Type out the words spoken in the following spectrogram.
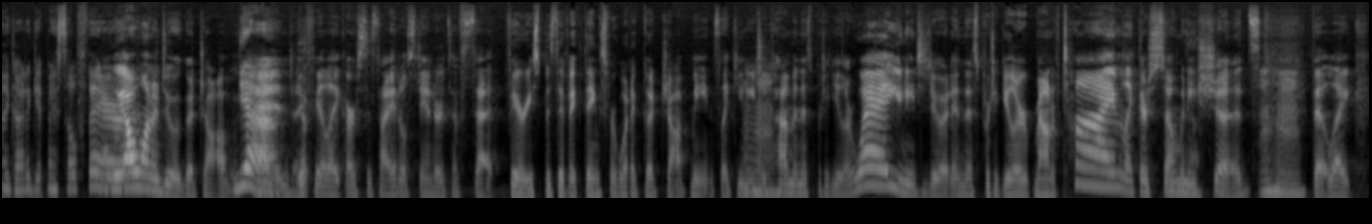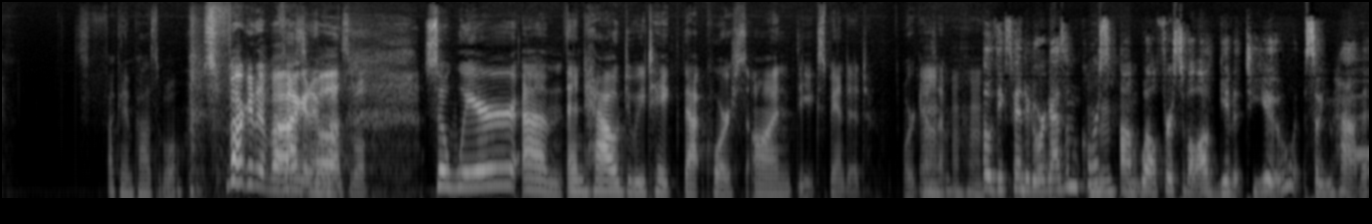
I got to get myself there. Well, we all want to do a good job. Yeah. And I feel like our societal standards have set very specific things for what a good job means. Like you need to come in this particular way, you need to do it in this particular amount of time. Like there's so many Yeah. shoulds Mhm. that like it's fucking impossible. It's fucking impossible. fucking impossible. So where um and how do we take that course on the expanded orgasm? Mhm. Oh, the expanded orgasm course. Um, well, first of all, I'll give it to you so you have it.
